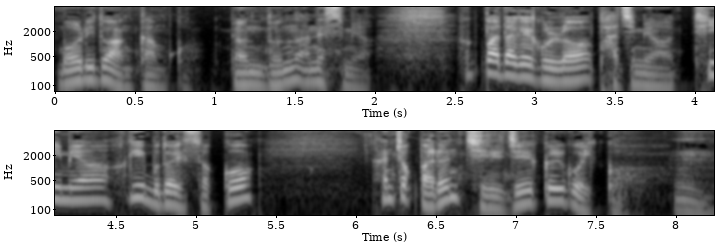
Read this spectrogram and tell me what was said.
머리도 안 감고 면도는 안 했으며 흙바닥에 굴러 바지며 튀며 흙이 묻어 있었고 한쪽 발은 질질 끌고 있고 음.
